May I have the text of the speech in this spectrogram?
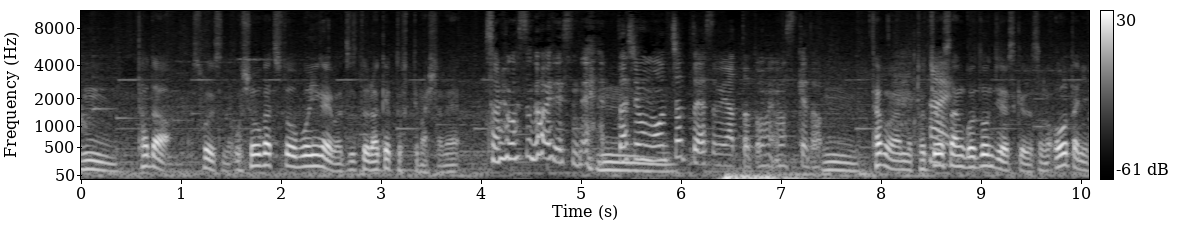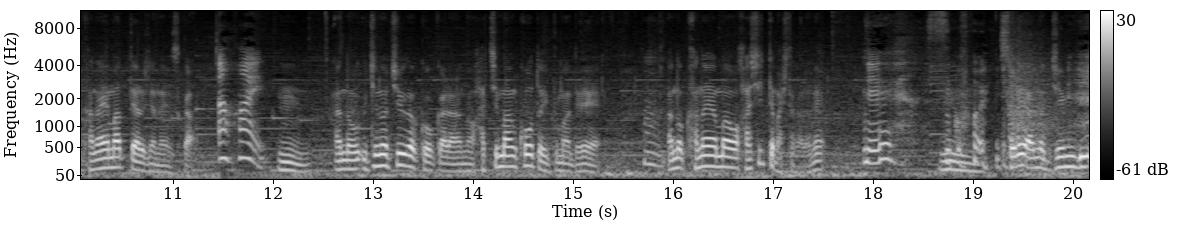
うん、ただそうですね。お正月とお盆以外はずっとラケット振ってましたね、それもすごいですね。うん。私ももうちょっと休みあったと思いますけど、うん、多分あの都庁さんご存知ですけど、その大谷金山ってあるじゃないですか、あはい、うん、あのうちの中学校からあの八幡コート行くまでうん。あの金山を走ってましたからね。えー、すごい、うんそれあの準備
